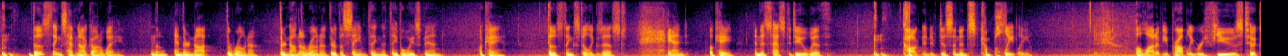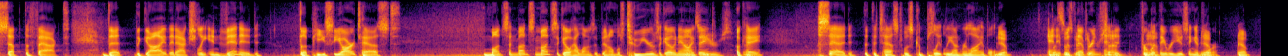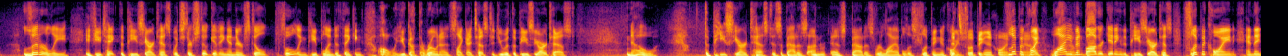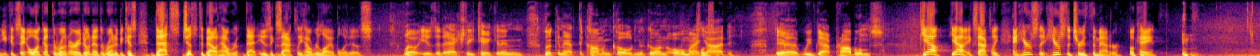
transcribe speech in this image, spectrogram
Those things have not gone away No. and they're not the Rona. They're not the Rona. They're the same thing that they've always been. Okay? Those things still exist. And, okay, and this has to do with cognitive dissonance completely. A lot of you probably refuse to accept the fact that the guy that actually invented the PCR test months and months and months ago, how long has it been? Almost two years ago now, Yeah, I two think. years, Okay. Said that the test was completely unreliable. Yep. And Less it was never intended for Yeah. what they were using it Yep. for. Yep. Literally, if you take the PCR test, which they're still giving and they're still fooling people into thinking, oh, well, you got the Rona. It's like I tested you with the PCR test. No. The PCR test is about as, un- as about as reliable as flipping a coin. It's flipping a coin. Flip a Yeah. coin. Why Yeah. even bother getting the PCR test? Flip a coin, and then you can say, "Oh, I've got the Rona or I don't have the Rona," because that's just about how re- that is exactly how reliable it is. Well, is it actually taken and looking at the common code and going, oh my Closer. God, uh, we've got problems? Yeah, yeah, exactly. And here's the here's the truth of the matter, okay?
